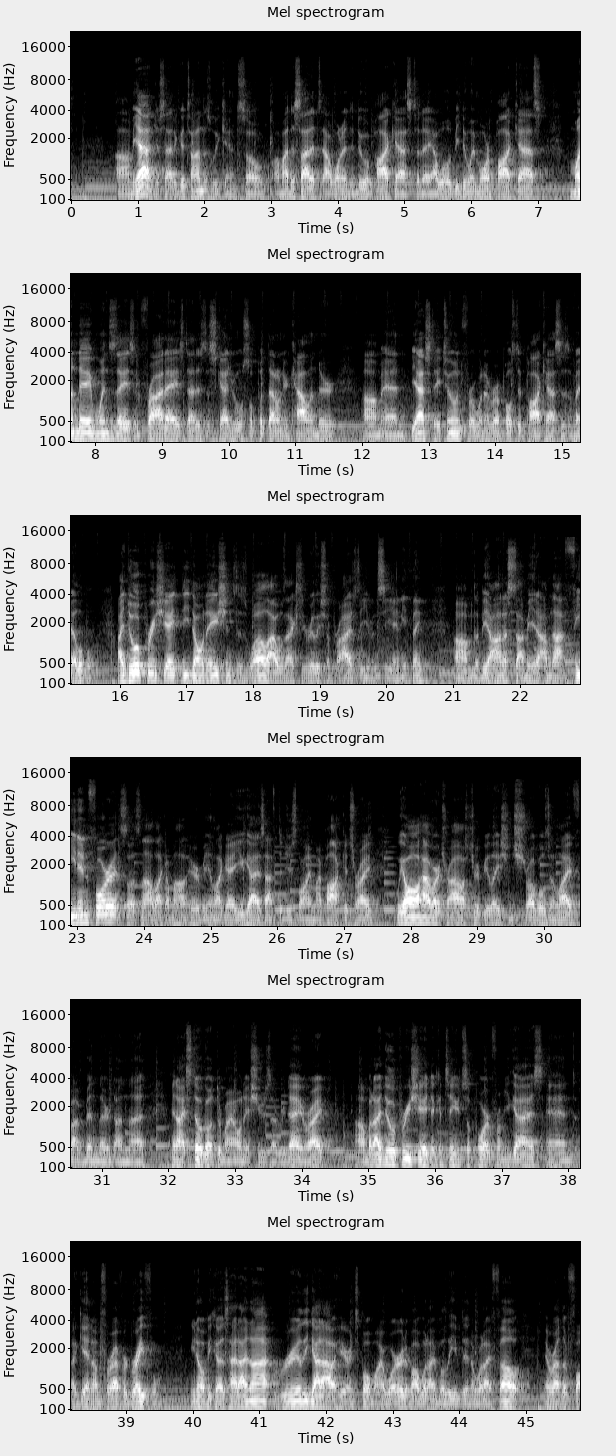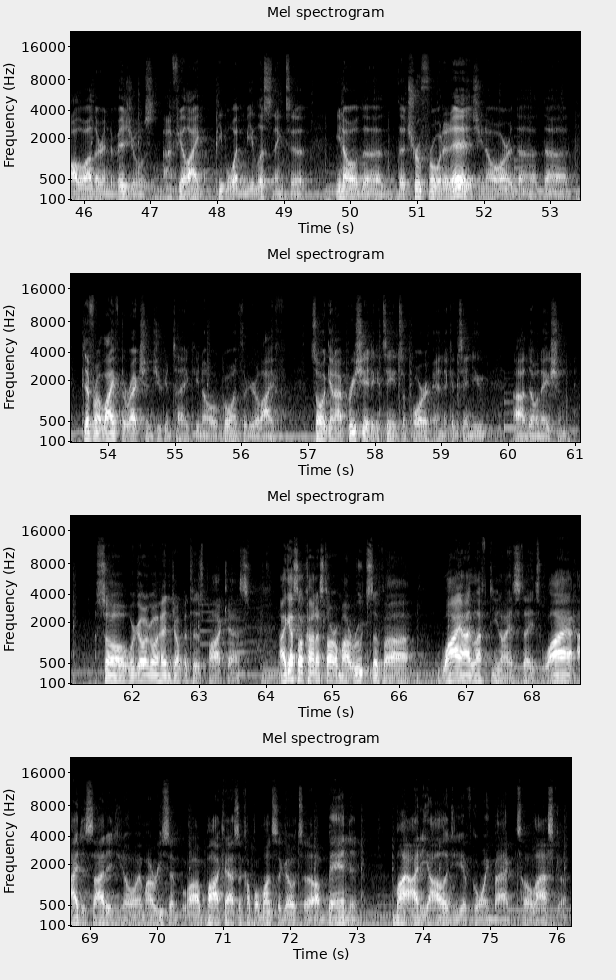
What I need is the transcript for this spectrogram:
um, yeah, just had a good time this weekend. So um, I decided I wanted to do a podcast today. I will be doing more podcasts Monday, Wednesdays, and Fridays. That is the schedule. So put that on your calendar. Um, and yeah, stay tuned for whenever a posted podcast is available. I do appreciate the donations as well. I was actually really surprised to even see anything. Um, to be honest, I mean, I'm not fiending for it, so it's not like I'm out here being like, hey, you guys have to just line my pockets, right? We all have our trials, tribulations, struggles in life. I've been there, done that, and I still go through my own issues every day, right? Um, but I do appreciate the continued support from you guys. And again, I'm forever grateful, you know, because had I not really got out here and spoke my word about what I believed in or what I felt, and rather follow other individuals, I feel like people wouldn't be listening to, you know, the the truth for what it is, you know, or the the different life directions you can take, you know, going through your life. So again, I appreciate the continued support and the continued uh, donation. So we're going to go ahead and jump into this podcast. I guess I'll kind of start with my roots of uh, why I left the United States, why I decided, you know, in my recent uh, podcast a couple months ago to abandon my ideology of going back to Alaska.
